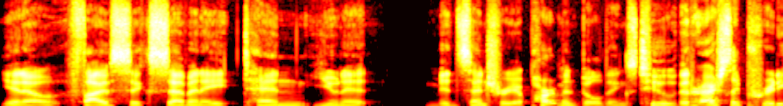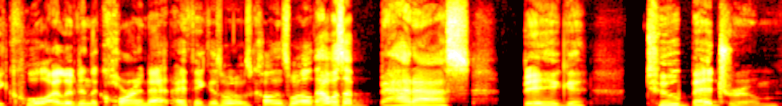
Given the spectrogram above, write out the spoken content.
you know, five, six, seven, eight, 10 unit mid century apartment buildings too that are actually pretty cool. I lived in the Coronet, I think is what it was called as well. That was a badass, big, two bedroom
